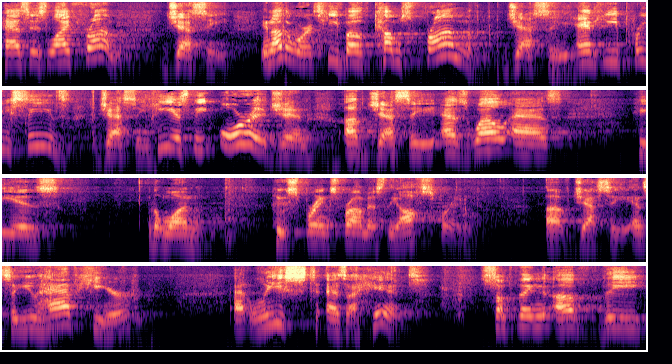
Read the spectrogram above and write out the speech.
has his life from Jesse. In other words, he both comes from Jesse and he precedes Jesse. He is the origin of Jesse as well as he is the one who springs from as the offspring of Jesse. And so you have here, at least as a hint, something of the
